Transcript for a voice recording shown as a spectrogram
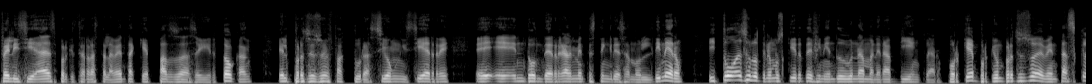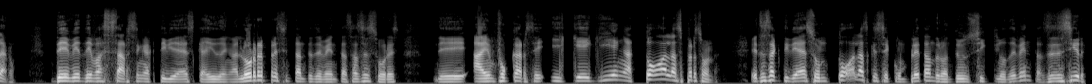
felicidades porque cerraste la venta, qué pasos a seguir tocan, el proceso de facturación y cierre, eh, eh, en donde realmente está ingresando el dinero. Y todo eso lo tenemos que ir definiendo de una manera bien clara. ¿Por qué? Porque un proceso de ventas, claro, debe de basarse en actividades que ayuden a los representantes de ventas, asesores, a enfocarse y que guíen a todas las personas estas actividades son todas las que se completan durante un ciclo de ventas, es decir,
